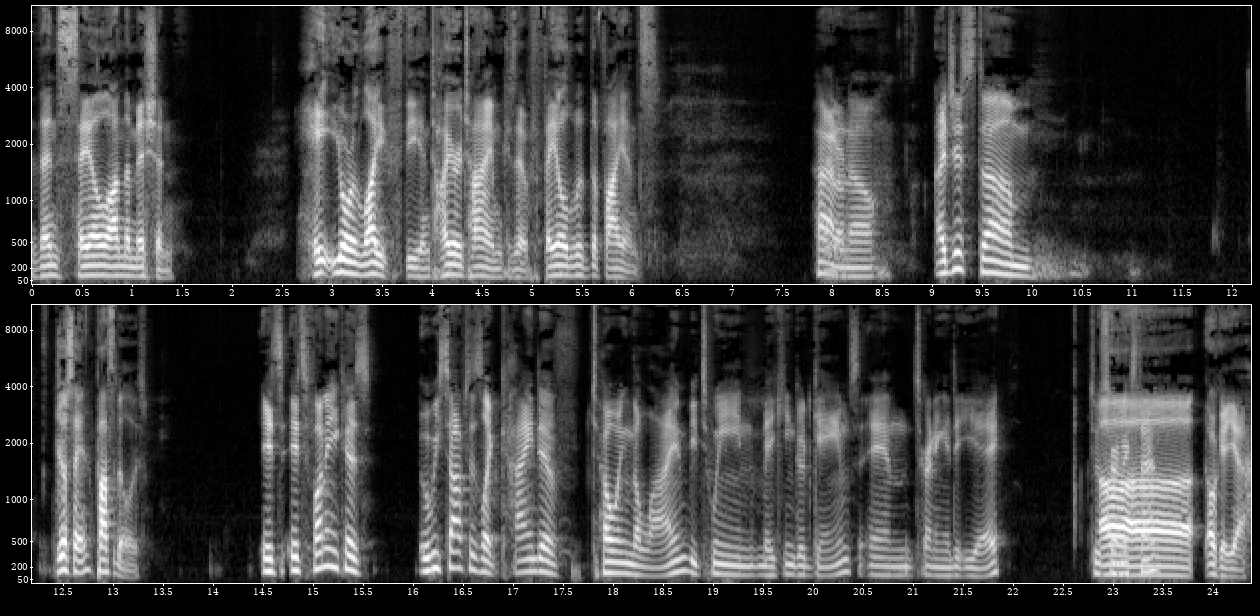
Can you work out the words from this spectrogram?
then sail on the mission. Hate your life the entire time because it failed with Defiance. I don't know. I just um Just saying, possibilities. it's it's funny because Ubisoft is like kind of toeing the line between making good games and turning into EA to a certain extent. Uh, okay, yeah.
